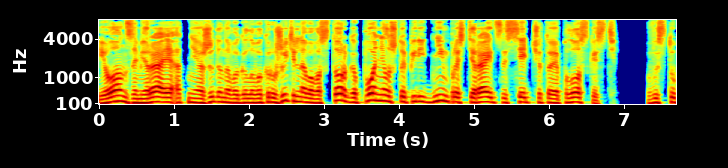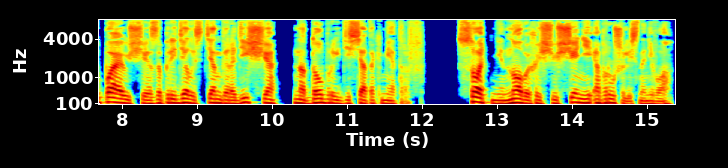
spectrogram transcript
и он, замирая от неожиданного головокружительного восторга, понял, что перед ним простирается сетчатая плоскость, выступающая за пределы стен городища на добрый десяток метров. Сотни новых ощущений обрушились на него.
